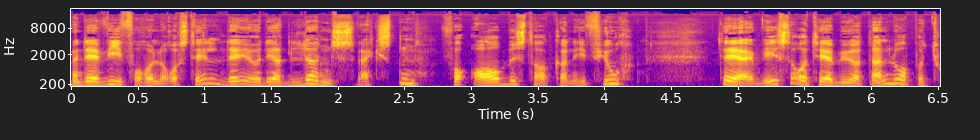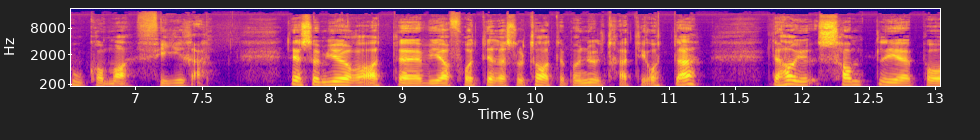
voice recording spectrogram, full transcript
Men det vi forholder oss til, det er jo det at lønnsveksten for arbeidstakerne i fjor, det viser også TBU at den lå på 2,4. Det som gjør at eh, vi har fått det resultatet på 0,38, det har jo samtlige på,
